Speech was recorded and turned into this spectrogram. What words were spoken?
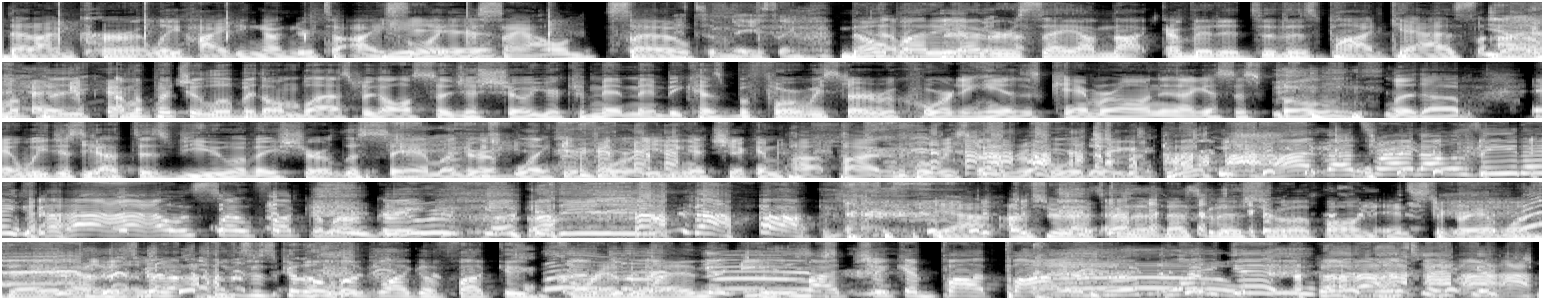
that I'm currently hiding under to isolate the sound. So it's amazing. Nobody ever uh, say I'm not committed to this podcast. yeah, uh, I- I'm gonna put I'm gonna put you a little bit on blast, but also just show your commitment because before we started recording, he had his camera on and I guess his phone lit up, and we just Yeah. got this view of a shirtless Sam under a blanket for eating a chicken pot pie before we started recording. That's right. I was eating. I was so fucking hungry. Fucking yeah, I'm sure that's gonna that's gonna show up on Instagram one day. I'm just gonna I'm just gonna look like a fucking gremlin eating my chicken pot pie under a blanket.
